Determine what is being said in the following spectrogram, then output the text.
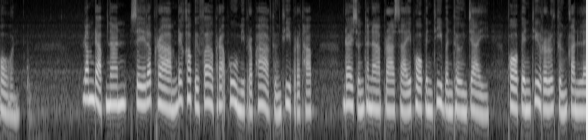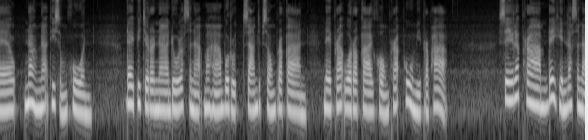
ก่อนลำดับนั้นเซลพรามได้เข้าไปเฝ้าพระผู้มีพระภาคถึงที่ประทับ ได้สนทนาปราศัยพอเป็นที่บันเทิงใจ พอเป็นที่ระลึกถึงกันแล้ว นั่งณที่สมควร ได้พิจารณาดูลักษณะมหาบุรุษ 32 ประการ ในพระวรากายของพระผู้มีพระภาค เซลพรามได้เห็นลักษณะ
